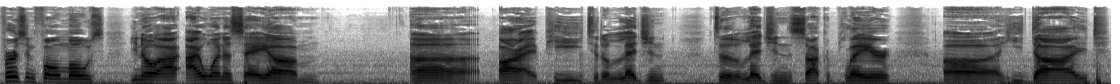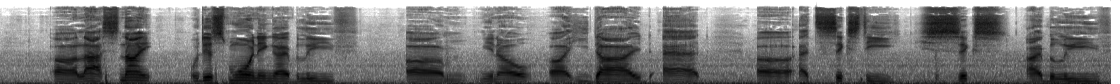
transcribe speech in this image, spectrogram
first and foremost, you know, I I want to say um uh RIP to the legend to the legend soccer player. Uh, he died uh, last night or this morning, I believe. Um, you know, uh, he died at uh, at 66, I believe.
